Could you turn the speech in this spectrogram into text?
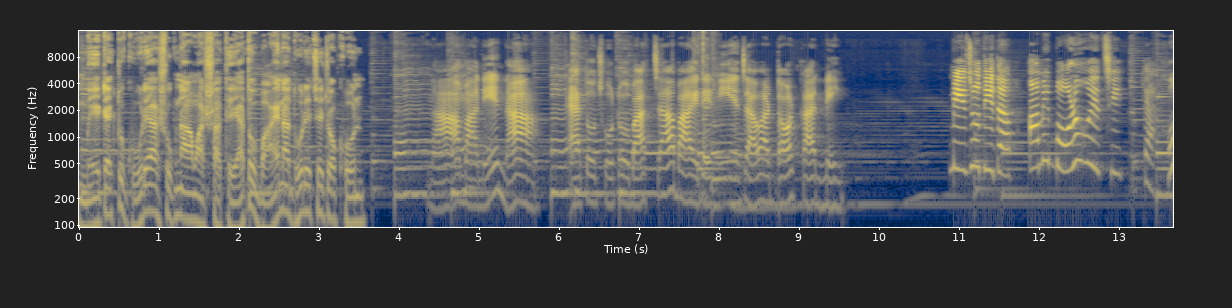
মেয়েটা একটু ঘুরে আসুক না আমার সাথে। এত বায়না ধরেছে যখন। মানে না। এত ছোট বাচ্চা বাইরে নিয়ে যাওয়ার দরকার নেই। মেজো দিদা, আমি বড় হয়েছি। দেখো,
